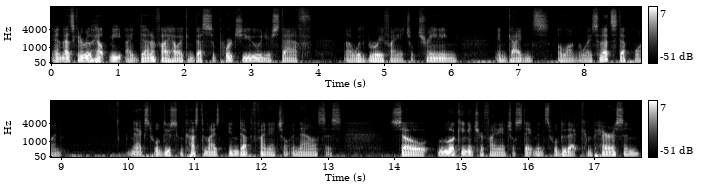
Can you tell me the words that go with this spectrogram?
And that's going to really help me identify how I can best support you and your staff uh, with brewery financial training and guidance along the way. So that's step one. Next, we'll do some customized in depth financial analysis. So, looking at your financial statements, we'll do that comparison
